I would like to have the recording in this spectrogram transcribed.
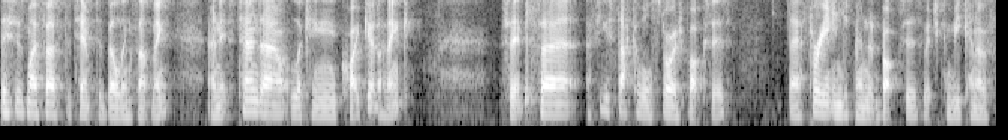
This is my first attempt at building something, and it's turned out looking quite good, I think. So it's uh, a few stackable storage boxes. They're three independent boxes which can be kind of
